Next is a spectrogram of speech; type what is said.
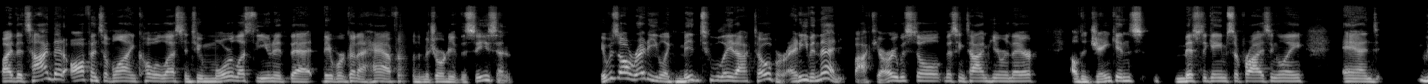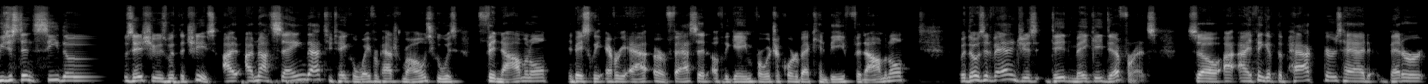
By the time that offensive line coalesced into more or less the unit that they were going to have for the majority of the season, it was already like mid to late October. And even then, Bakhtiari was still missing time here and there. Elgton Jenkins missed a game surprisingly. And we just didn't see those issues with the Chiefs. I, am not saying that to take away from Patrick Mahomes, who was phenomenal in basically every at, or facet of the game for which a quarterback can be phenomenal. But those advantages did make a difference. So I, I think if the Packers had better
